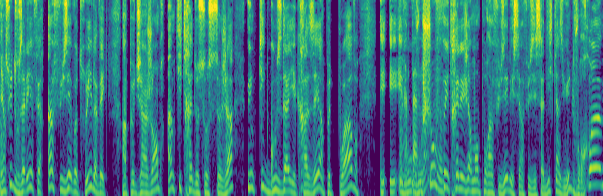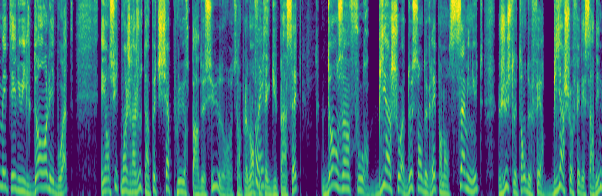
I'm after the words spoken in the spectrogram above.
Et ensuite, vous allez faire infuser votre huile avec un peu de gingembre, un petit trait de sauce soja, une petite gousse d'ail écrasée, un peu de poivre. Et, et- et Ah, vous, vous mal. chauffez très légèrement pour infuser, laissez infuser ça 10-15 minutes. Vous remettez l'huile dans les boîtes. Et ensuite, moi, je rajoute un peu de chapelure par-dessus, simplement, faites Ouais. avec du pain sec. Dans un four bien chaud à 200 degrés pendant 5 minutes, juste le temps de faire bien chauffer les sardines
